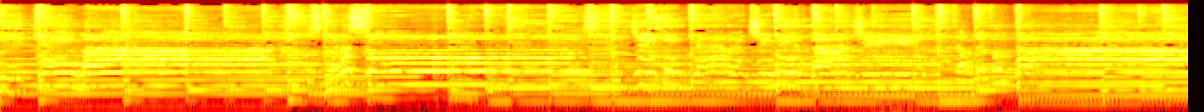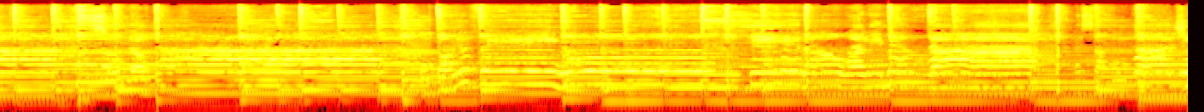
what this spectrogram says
e queimar os corações de quem quer intimidar. matar essa vontade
